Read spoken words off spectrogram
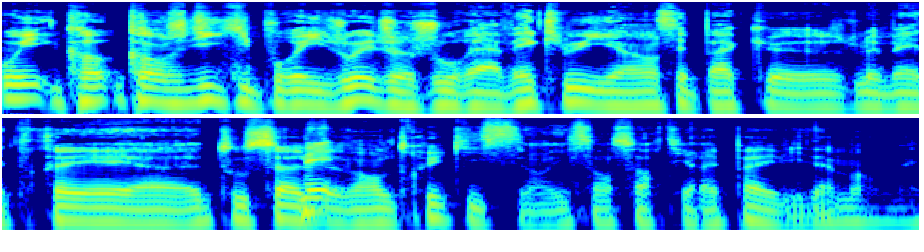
Oui, quand, quand je dis qu'il pourrait y jouer, je jouerais avec lui. Hein. C'est pas que je le mettrais euh, tout seul Mais- devant le truc, il s'en il s'en sortirait pas évidemment. Mais...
